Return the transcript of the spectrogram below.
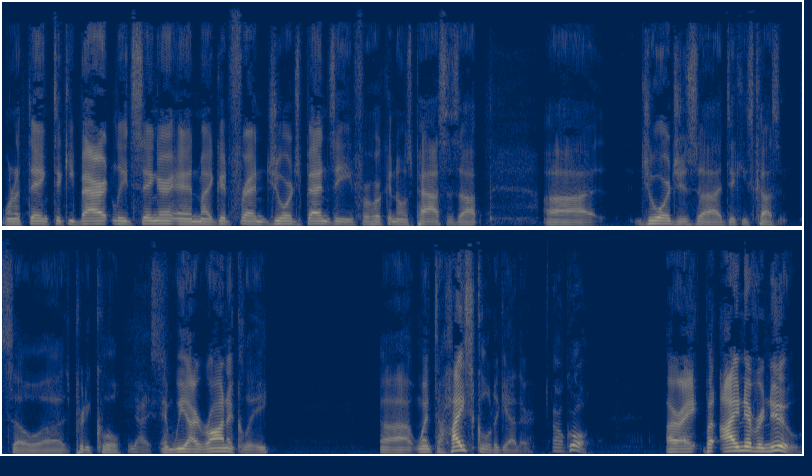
want to thank Dickie Barrett, lead singer, and my good friend George Benzie for hooking those passes up. Uh, George is uh, Dickie's cousin, so uh, it's pretty cool. Nice. And we ironically uh, went to high school together. Oh, cool. All right, but I never knew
